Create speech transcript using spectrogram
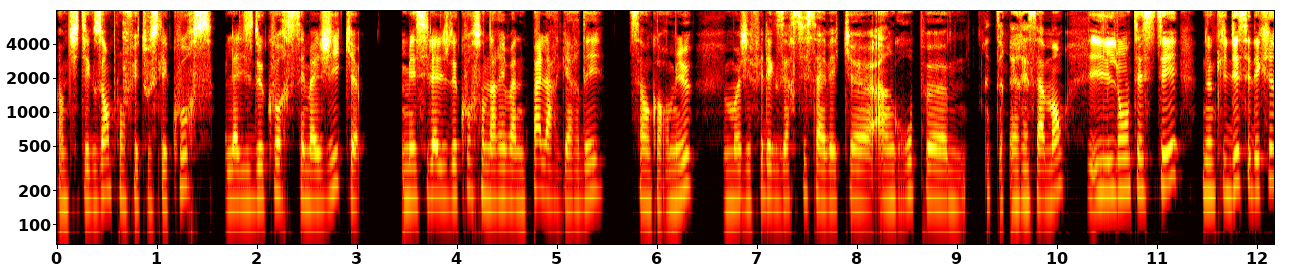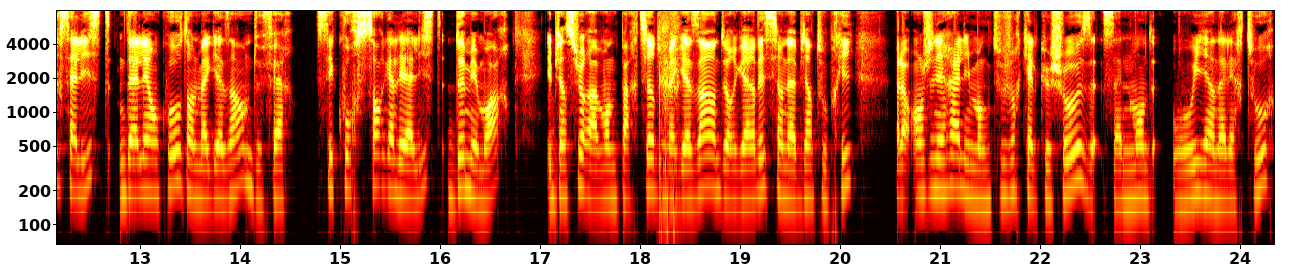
Un petit exemple, on fait tous les courses. La liste de courses, c'est magique, mais si la liste de courses, on arrive à ne pas la regarder, c'est encore mieux. Moi, j'ai fait l'exercice avec euh, un groupe euh, récemment. Ils l'ont testé. Donc, l'idée, c'est d'écrire sa liste, d'aller en course dans le magasin, de faire ses courses sans regarder la liste, de mémoire. Et bien sûr, avant de partir du magasin, de regarder si on a bien tout pris. Alors, en général, il manque toujours quelque chose. Ça demande, oui, un aller-retour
